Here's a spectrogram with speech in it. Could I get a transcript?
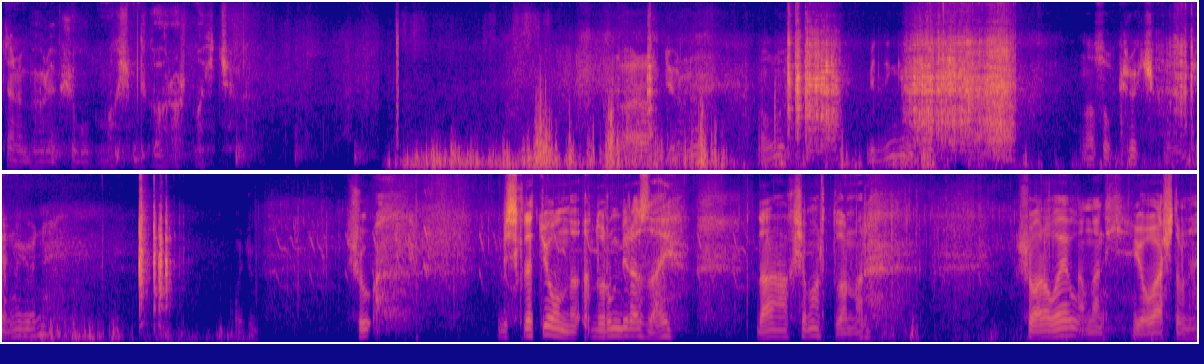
Bir böyle bir şey buldum. Bak şimdi karartma gideceğim. Karart diyorum ha. Ne oldu? Bildiğin gibi. Nasıl kürek çıkmıyor? Kendime gördün. Şu bisiklet yolunda durum biraz daha iyi. Daha akşam arttı onları. Şu arabaya ondan yolu açtım ne.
